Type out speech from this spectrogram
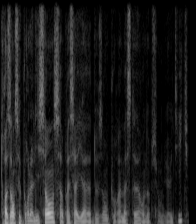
trois ans, c'est pour la licence. Après ça, il y a deux ans pour un master en option bioéthique.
